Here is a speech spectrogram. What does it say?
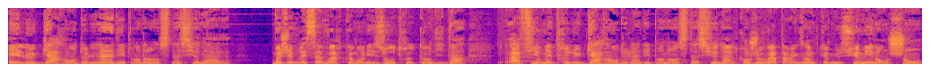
est le garant de l'indépendance nationale. Moi, j'aimerais savoir comment les autres candidats affirment être le garant de l'indépendance nationale. Quand je vois, par exemple, que M. Mélenchon,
